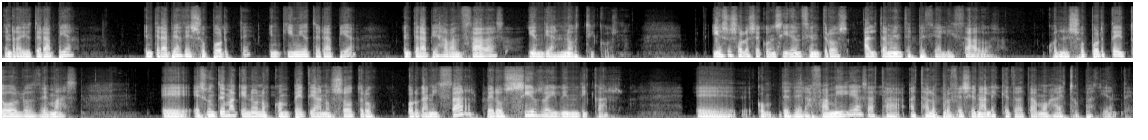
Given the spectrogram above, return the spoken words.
en radioterapia, en terapias de soporte, en quimioterapia, en terapias avanzadas y en diagnósticos. Y eso solo se consigue en centros altamente especializados, con el soporte de todos los demás. Eh, es un tema que no nos compete a nosotros organizar, pero sí reivindicar, eh, desde las familias hasta, hasta los profesionales que tratamos a estos pacientes.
